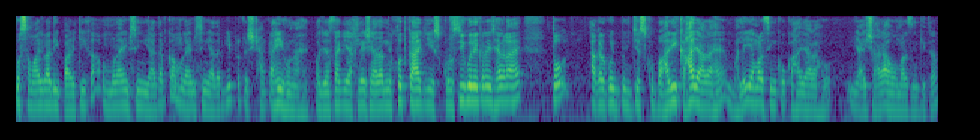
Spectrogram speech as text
वो समाजवादी पार्टी का और मुलायम सिंह यादव का, मुलायम सिंह यादव की प्रतिष्ठा का ही होना है। और जैसा कि अखिलेश यादव ने खुद कहा कि इस कुर्सी को लेकर झगड़ा है तो अगर कोई जिसको बाहरी कहा जा रहा है, भले ही अमर सिंह को कहा जा रहा हो या इशारा हो अमर सिंह की तरफ़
